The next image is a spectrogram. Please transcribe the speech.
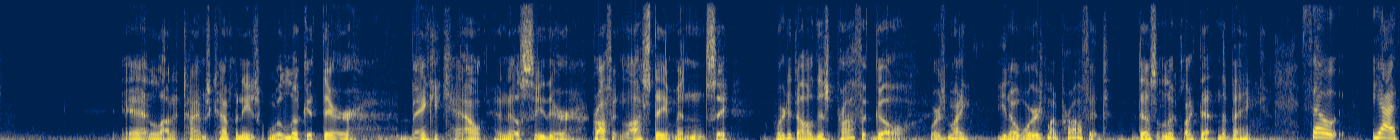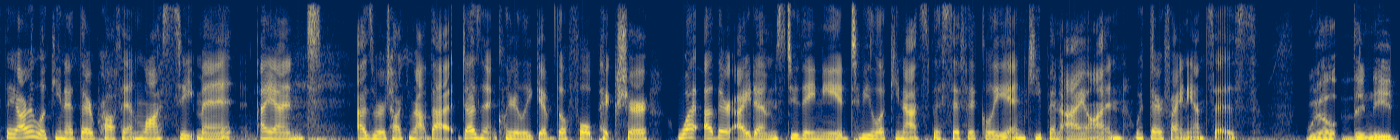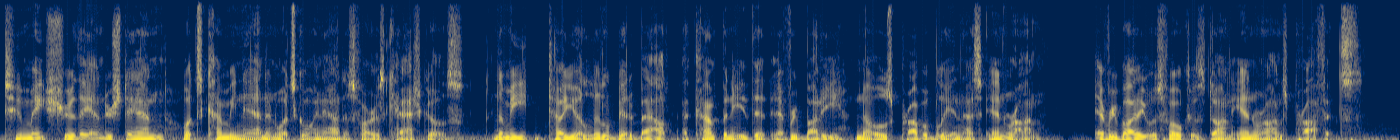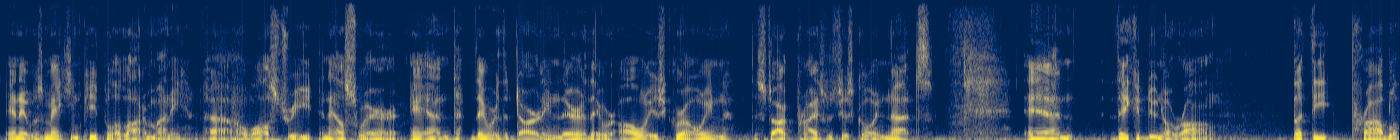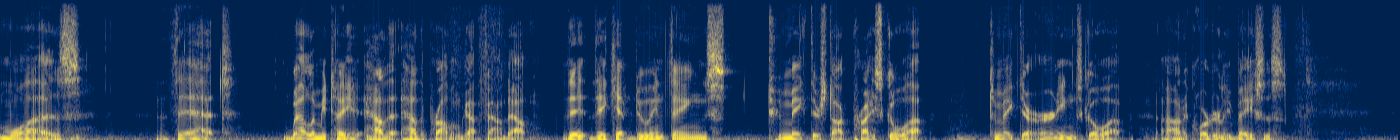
And a lot of times companies will look at their bank account and they'll see their profit and loss statement and say, where did all this profit go? Where's my, you know, where's my profit? It doesn't look like that in the bank. So, yeah, if they are looking at their profit and loss statement and as we were talking about that doesn't clearly give the full picture, what other items do they need to be looking at specifically and keep an eye on with their finances? Well, they need to make sure they understand what's coming in and what's going out as far as cash goes. Let me tell you a little bit about a company that everybody knows probably, and that's Enron. Everybody was focused on Enron's profits, and it was making people a lot of money uh, on Wall Street and elsewhere. And they were the darling there. They were always growing. The stock price was just going nuts, and they could do no wrong. But the problem was that, well, let me tell you how the how the problem got found out they, they kept doing things to make their stock price go up, to make their earnings go up on a quarterly basis.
